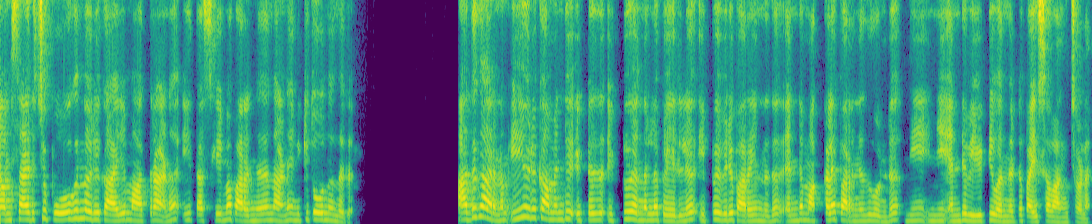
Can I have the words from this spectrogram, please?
സംസാരിച്ചു പോകുന്ന ഒരു കാര്യം മാത്രമാണ് ഈ തസ്ലീമ പറഞ്ഞതെന്നാണ് എനിക്ക് തോന്നുന്നത്. അത് കാരണം ഈ ഒരു കമന്റ് ഇട്ടത് ഇട്ടു എന്നുള്ള പേരിൽ ഇപ്പൊ ഇവർ പറയുന്നത് എന്റെ മക്കളെ പറഞ്ഞത് കൊണ്ട് നീ ഇനി എന്റെ വീട്ടിൽ വന്നിട്ട് പൈസ വാങ്ങിച്ചോളാൻ.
